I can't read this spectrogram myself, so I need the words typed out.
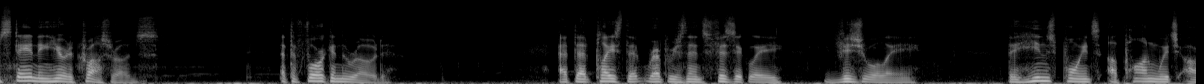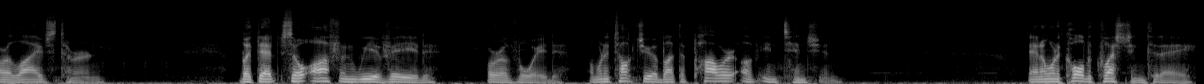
standing here at a crossroads, at the fork in the road, at that place that represents physically, visually, the hinge points upon which our lives turn, but that so often we evade or avoid. I want to talk to you about the power of intention. And I want to call the question today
